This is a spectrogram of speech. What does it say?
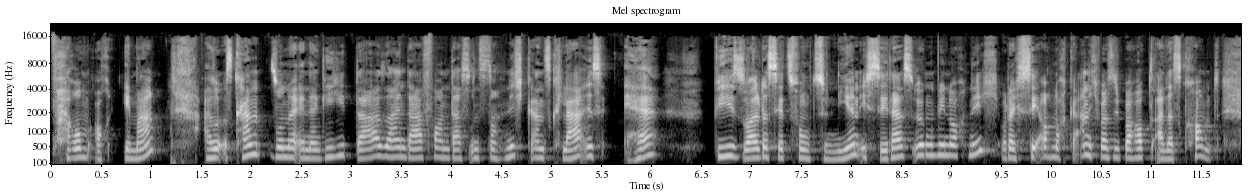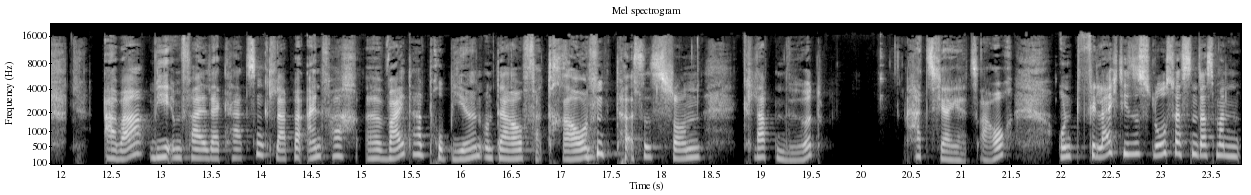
Warum auch immer. Also es kann so eine Energie da sein davon, dass uns noch nicht ganz klar ist, hä, wie soll das jetzt funktionieren? Ich sehe das irgendwie noch nicht oder ich sehe auch noch gar nicht, was überhaupt alles kommt. Aber wie im Fall der Katzenklappe einfach äh, weiter probieren und darauf vertrauen, dass es schon klappen wird. Hat's ja jetzt auch. Und vielleicht dieses Loslassen, dass man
